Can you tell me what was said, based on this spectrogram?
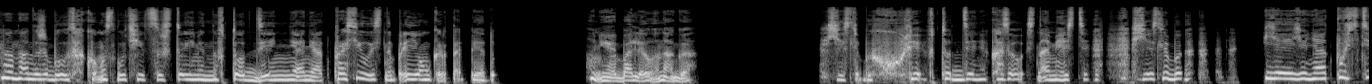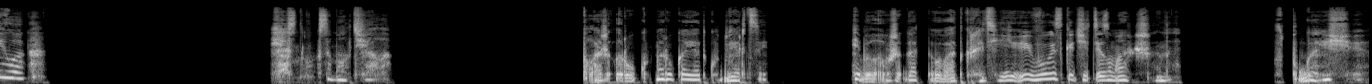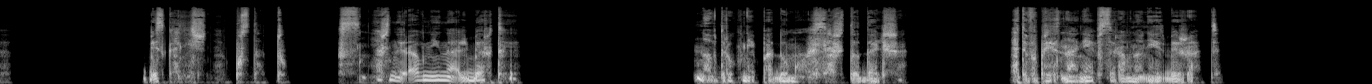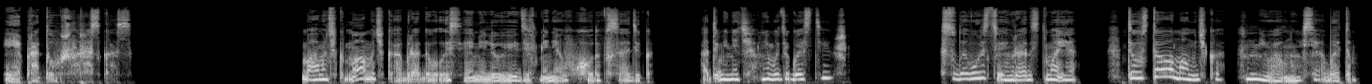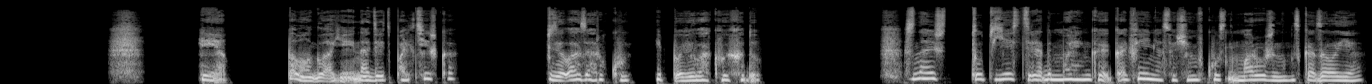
Но надо же было такому случиться, что именно в тот день няня отпросилась на прием к ортопеду. У нее болела нога. Если бы Хулия в тот день оказалась на месте, если бы я ее не отпустила... Я снова замолчала. Положила руку на рукоятку дверцы и была уже готова открыть ее и выскочить из машины. В пугающую, бесконечную пустоту снежной равнины Альберты. Но вдруг мне подумалось, а что дальше? Этого признания все равно не избежать. И я продолжил рассказ. «Мамочка, мамочка!» — обрадовалась Эмили, увидев меня в ухода в садик. «А ты меня чем-нибудь угостишь?» «С удовольствием, радость моя. Ты устала, мамочка? Не волнуйся об этом». И я помогла ей надеть пальтишко, взяла за руку и повела к выходу. «Знаешь, тут есть рядом маленькая кофейня с очень вкусным мороженым», — сказала я.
